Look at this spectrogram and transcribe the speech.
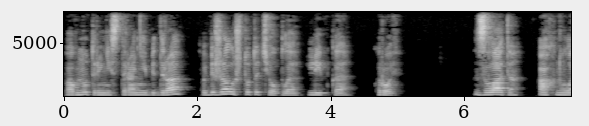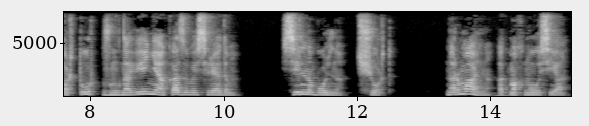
По внутренней стороне бедра побежало что-то теплое, липкое, кровь. «Злата!» — ахнул Артур, в мгновение оказываясь рядом. «Сильно больно, черт!» «Нормально», — отмахнулась я.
